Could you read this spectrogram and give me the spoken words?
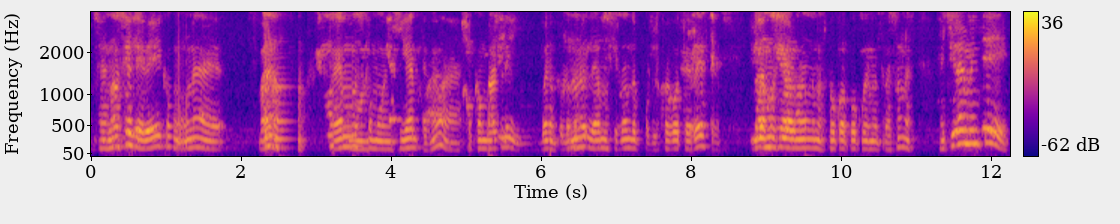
O sea, no se le ve como una. Bueno, vemos como en gigantes, ¿no? A Chacon Barkley y, bueno, por lo menos le vamos a ir dando por el juego terrestre. Y vamos a ir armándonos poco a poco en otras zonas. Aquí realmente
